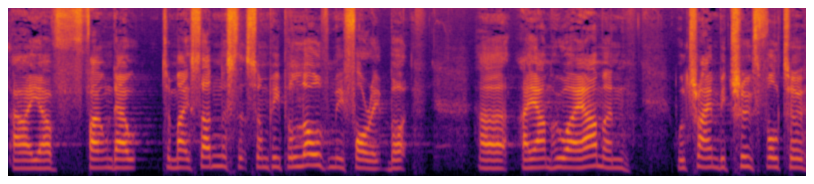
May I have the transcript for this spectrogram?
I have found out to my sadness that some people loathe me for it, but uh, I am who I am, and we'll try and be truthful to,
